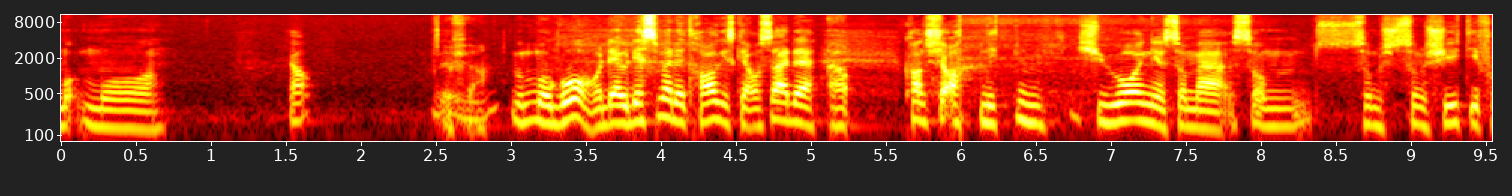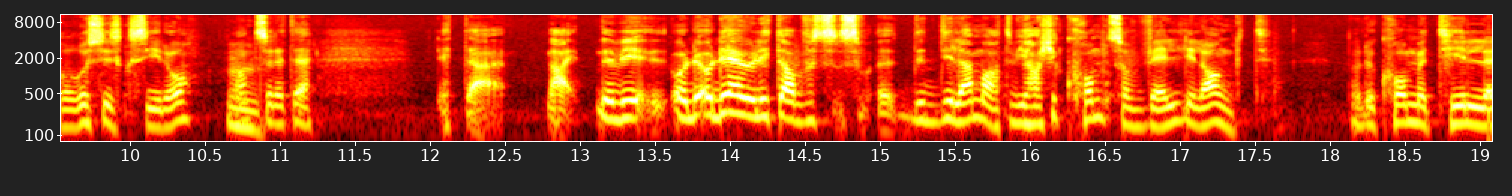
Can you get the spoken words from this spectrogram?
må, må ja, må gå. Og Det er jo det som er det tragiske. Og så er det ja. kanskje 18-19-20-åringer som, som, som, som, skyter fra russisk side òg. Mm. Så dette, dette, Nei, det, vi, og, det, og, det, er jo litt av dilemmaet at vi har ikke kommet så veldig langt når det kommer til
